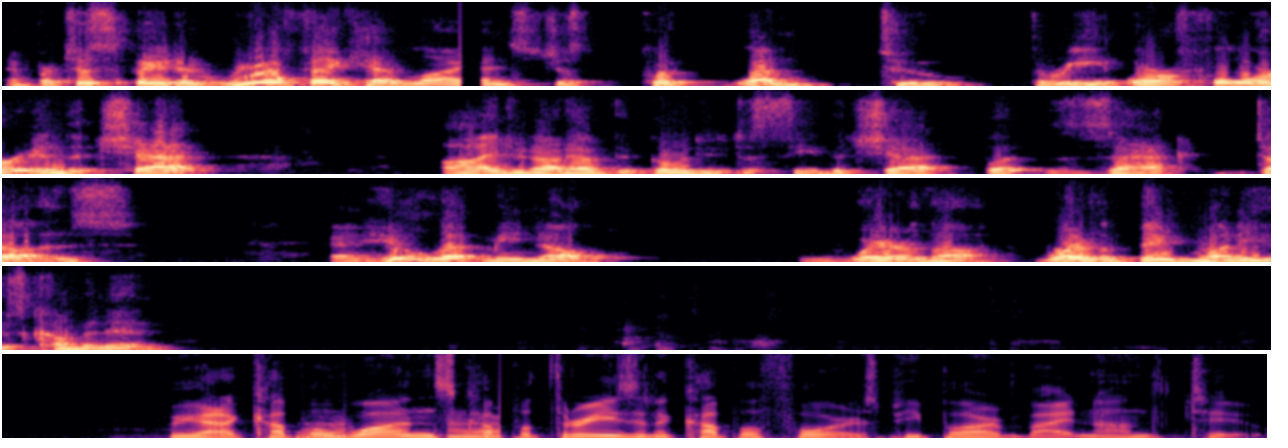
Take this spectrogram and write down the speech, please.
and participate in real fake headlines, just put one, two, three, or four in the chat. I do not have the ability to see the chat, but Zach does, and he'll let me know where the where the big money is coming in. We got a couple ones, couple threes, and a couple fours. People aren't biting on the two.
